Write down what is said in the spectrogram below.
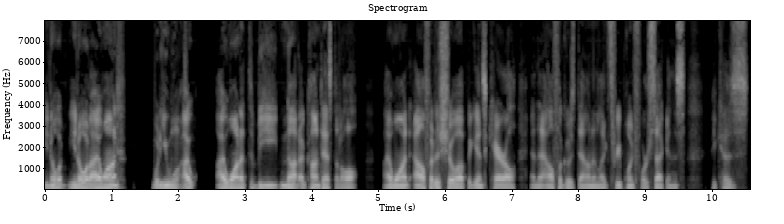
You know what? You know what I want? What do you want? I I want it to be not a contest at all. I want Alpha to show up against Carol, and the Alpha goes down in like 3.4 seconds because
